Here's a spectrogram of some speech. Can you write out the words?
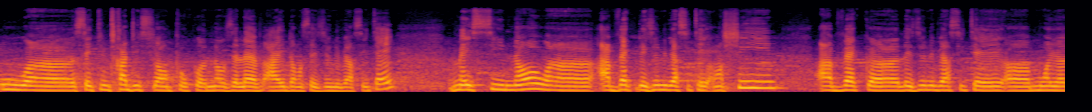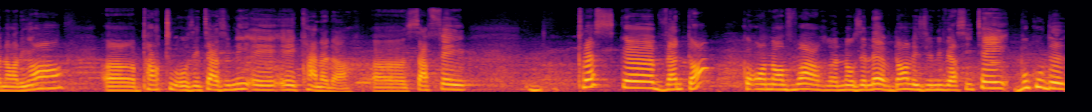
où euh, c'est une tradition pour que nos élèves aillent dans ces universités. Mais sinon, euh, avec des universités en Chine, avec les universités au Moyen-Orient, partout aux États-Unis et, et, Canada. ça fait presque 20 ans qu'on envoie nos élèves dans les universités. Beaucoup de,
